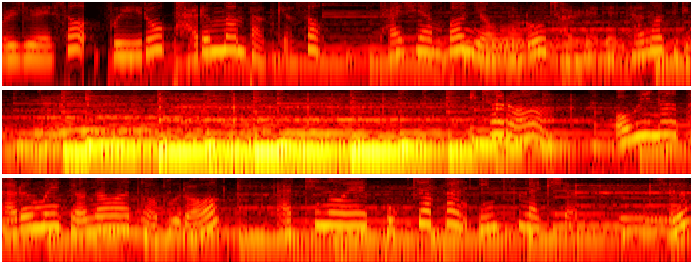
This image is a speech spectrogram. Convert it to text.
W에서 V로 발음만 바뀌어서 다시 한번 영어로 전래된 단어들입니다. 이처럼 어휘나 발음의 변화와 더불어 라틴어의 복잡한 inflection, 즉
